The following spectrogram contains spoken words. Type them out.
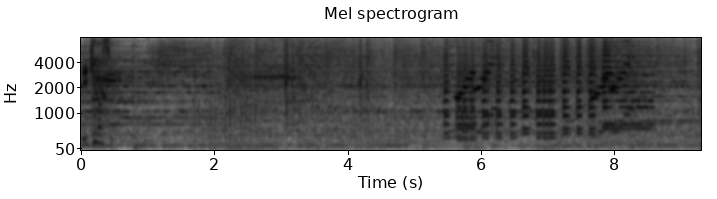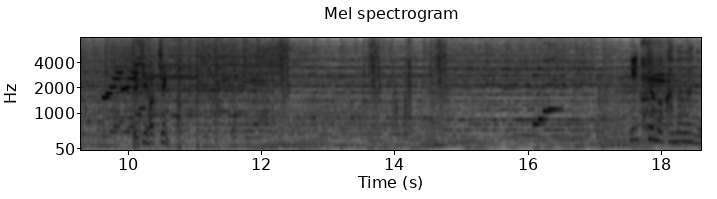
行きます。よ敵発見。行っても構わぬ。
